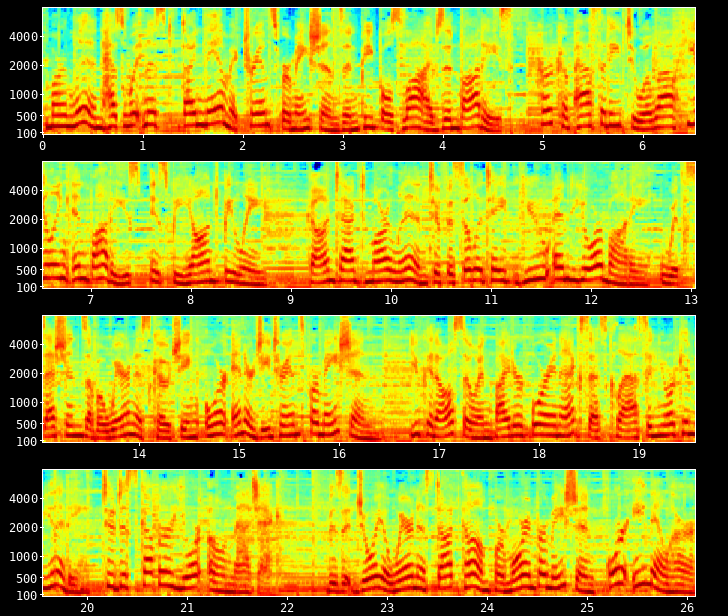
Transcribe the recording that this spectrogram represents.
Marlene has witnessed dynamic transformations in people's lives and bodies. Her capacity to allow healing in bodies is beyond belief. Contact Marlene to facilitate you and your body with sessions of awareness coaching or energy transformation. You could also invite her for an access class in your community to discover your own magic. Visit joyawareness.com for more information or email her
